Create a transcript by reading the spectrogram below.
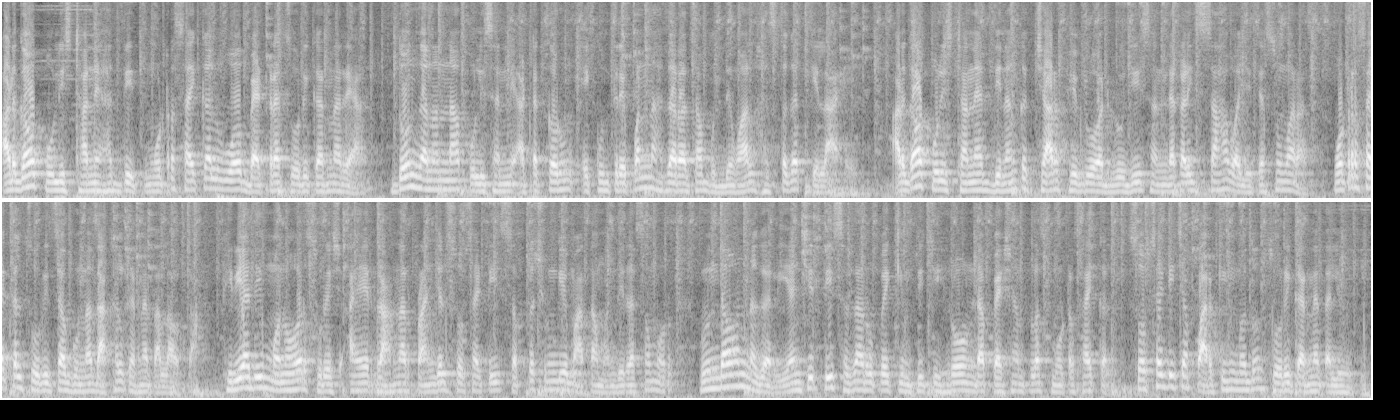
आडगाव पोलीस ठाणे हद्दीत मोटरसायकल व बॅटऱ्या चोरी करणाऱ्या दोन जणांना पोलिसांनी अटक करून एकूण त्रेपन्न हजाराचा मुद्देमाल हस्तगत केला आहे. आडगाव पोलीस ठाण्यात दिनांक चार फेब्रुवारी रोजी संध्याकाळी सहा वाजेच्या सुमारास मोटरसायकल चोरीचा गुन्हा दाखल करण्यात आला होता. फिर्यादी मनोहर सुरेश आहेर राहणार प्रांजल सोसायटी सप्तशृंगी माता मंदिरासमोर. वृंदावन नगर यांची तीस हजार रुपये किमतीची Hero Honda Passion Plus motorcycle. सोसायटीच्या पार्किंगमधून चोरी करण्यात आली होती.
